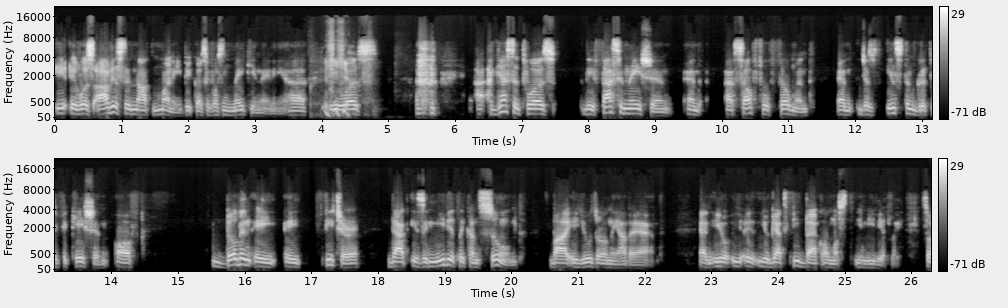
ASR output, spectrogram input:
It, it, was obviously not money because it wasn't making any. Uh, it yeah. was. I guess it was the fascination and a self fulfillment and just instant gratification of building a a feature that is immediately consumed by a user on the other end and you you get feedback almost immediately so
